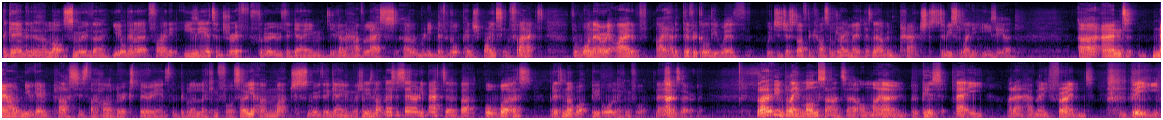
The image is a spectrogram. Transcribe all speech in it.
a game that is a lot smoother. You're going to find it easier to drift through the game. You're going to have less uh, really difficult pinch points. In fact, the one area I had, I had a difficulty with, which is just after Castle Drangleic, has now been patched to be slightly easier. Uh, and now New Game Plus is the harder experience that people are looking for. So yeah, a much smoother game, which is not necessarily better, but or worse, but it's not what people are looking for necessarily. But I've been playing Hunter on my own because A, I don't have many friends. B,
